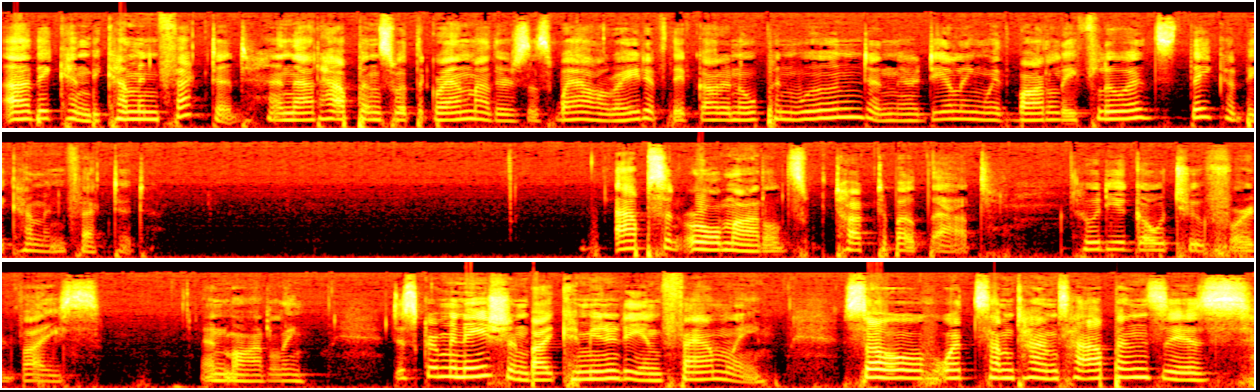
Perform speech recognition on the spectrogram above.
Uh, they can become infected, and that happens with the grandmothers as well, right? If they've got an open wound and they're dealing with bodily fluids, they could become infected absent role models. Talked about that. Who do you go to for advice and modeling? Discrimination by community and family. So, what sometimes happens is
